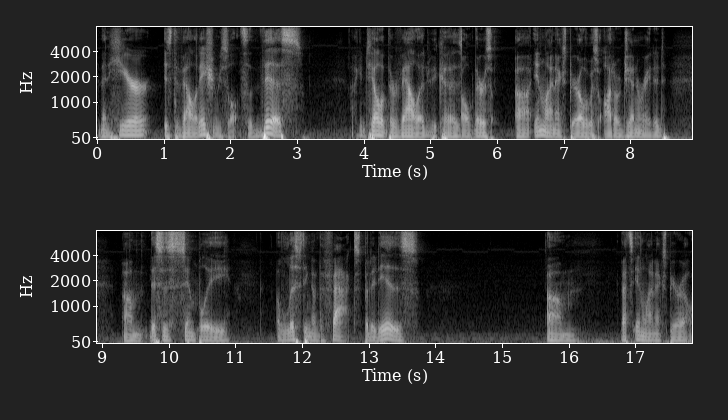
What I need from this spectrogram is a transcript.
and then here is the validation result. So this, I can tell that they're valid because well, there's uh, inline XBRL that was auto-generated. Um, this is simply a listing of the facts, but it is, um, that's inline XBRL.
